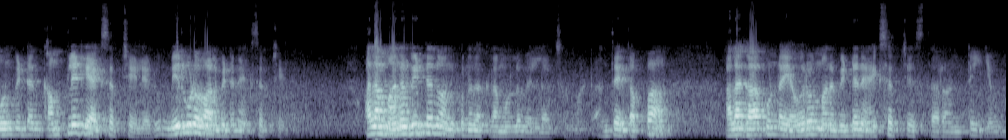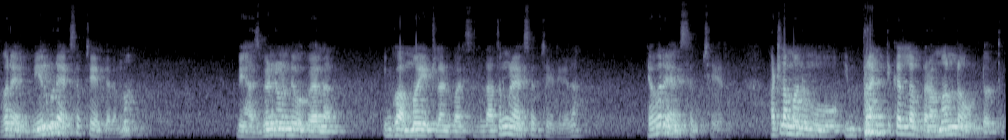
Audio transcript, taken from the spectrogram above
ఓన్ బిడ్డను కంప్లీట్గా యాక్సెప్ట్ చేయలేడు మీరు కూడా వాళ్ళ బిడ్డను యాక్సెప్ట్ చేయలేరు అలా మన బిడ్డలు అనుకున్న క్రమంలో వెళ్ళొచ్చు అనమాట అంతే తప్ప అలా కాకుండా ఎవరో మన బిడ్డని యాక్సెప్ట్ చేస్తారు అంటే ఎవరే మీరు కూడా యాక్సెప్ట్ చేయరు కదమ్మా. మీ హస్బెండ్ ఉండి ఒకవేళ ఇంకో అమ్మాయి ఇట్లాంటి పరిస్థితులు అతను కూడా యాక్సెప్ట్ చేయరు కదా. ఎవరు యాక్సెప్ట్ చేయరు. అట్లా మనము ఇంప్రాక్టికల్లో భ్రమంలో ఉండొద్దు.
